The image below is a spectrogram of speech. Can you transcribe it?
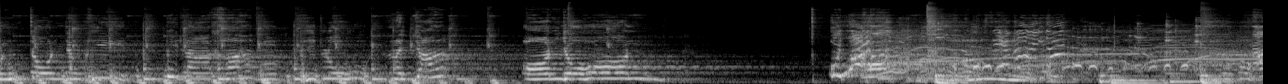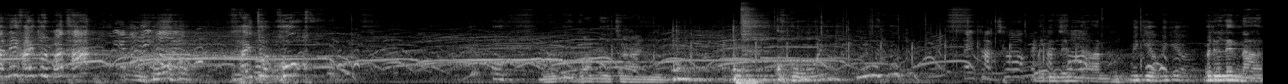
ขุนโจรอยังพี่พิลาค้างผิดรู้ระยะ อ่อนโยน อุ้ยเสียงอะไรกันงานนี้ใครจุดประทัดใครจุดพลุเหมือนมีความในใจโอ้โหแฟนคลับชอบแฟนไม่คลัได้บชเล่นอบนาน ไม่เกี่ยวไม่เกี่ยว ไม่ได้เล่นนาน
